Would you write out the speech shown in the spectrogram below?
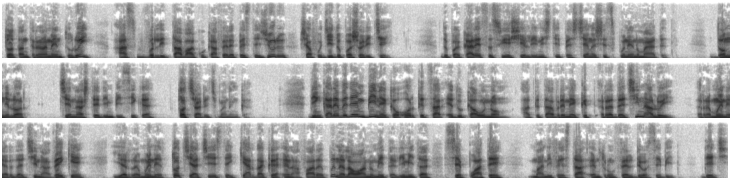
tot antrenamentul lui, a zvârlit tava cu cafele peste juriu și a fugit după șoricei. După care să suie și el liniștit pe scenă și spune numai atât. Domnilor, ce naște din pisică, tot ce ce mănâncă. Din care vedem bine că oricât s-ar educa un om, atâta vreme cât rădăcina lui rămâne rădăcina veche, el rămâne tot ceea ce este, chiar dacă în afară, până la o anumită limită, se poate manifesta într-un fel deosebit. Deci,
